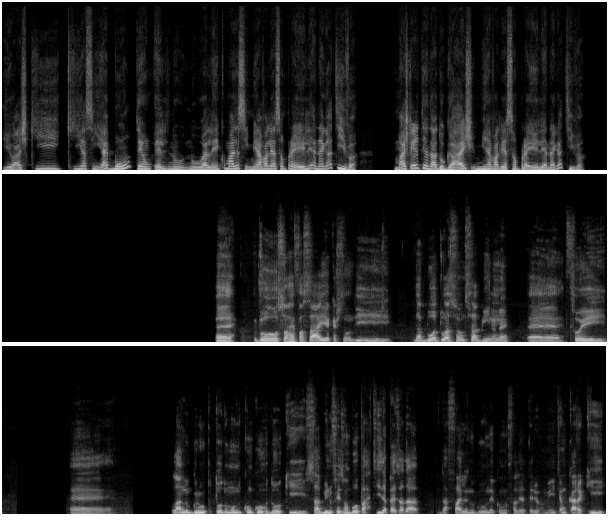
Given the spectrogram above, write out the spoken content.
E eu acho que, que, assim, é bom ter ele no, no, elenco, mas, assim, minha avaliação para ele é negativa. Mais que ele tenha dado gás, minha avaliação para ele é negativa. É, vou só reforçar aí a questão de, da boa atuação do Sabino, né? É, foi é, lá no grupo, todo mundo concordou que Sabino fez uma boa partida, apesar da, da falha no gol, né? Como eu falei anteriormente, é um cara que,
